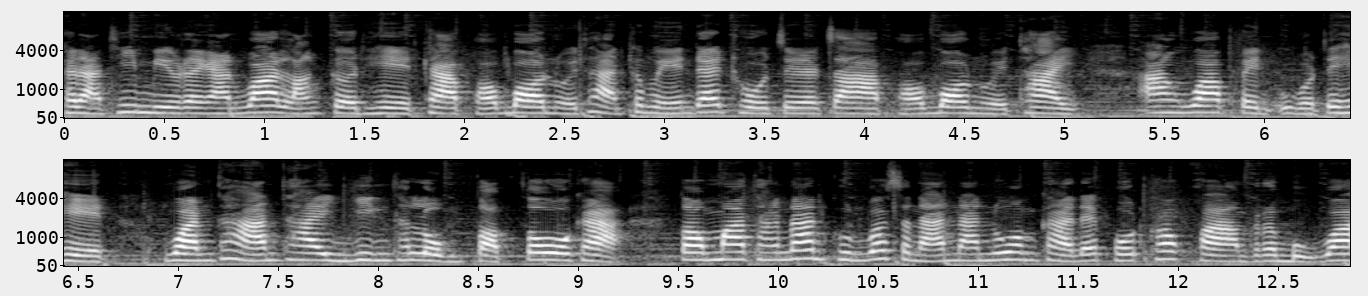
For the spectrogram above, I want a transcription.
ขณะที่มีรายงานว่าหลังเกิดเหตุค่ะผบหน่วยทหารเขมรได้โทรเจรจาผบหน่วยไทย อ้างว่าเป็นอุบัติเหตุ วันทหารไทยยิงถล่มตอบโต้ค่ะ ต่อมาทางด้านคุณวัฒนานานุ่มค่ะ ได้โพสต์ข้อความระบุว่า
